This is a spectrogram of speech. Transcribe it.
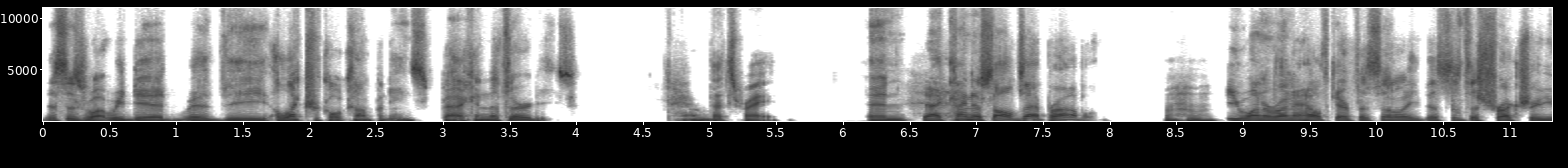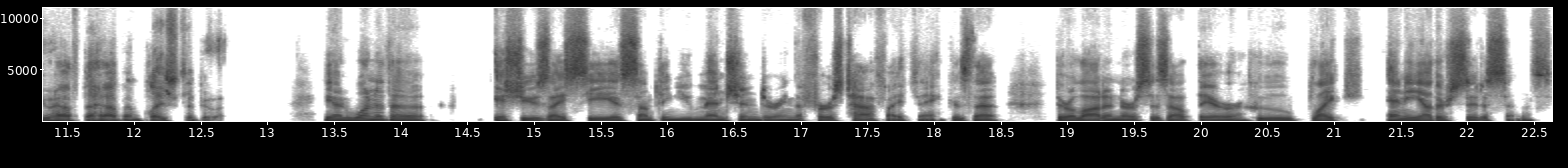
This is what we did with the electrical companies back in the 30s. Um, That's right. And that kind of solves that problem. Mm-hmm. You want to run a healthcare facility, this is the structure you have to have in place to do it. Yeah. And one of the issues I see is something you mentioned during the first half, I think, is that there are a lot of nurses out there who, like any other citizens,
